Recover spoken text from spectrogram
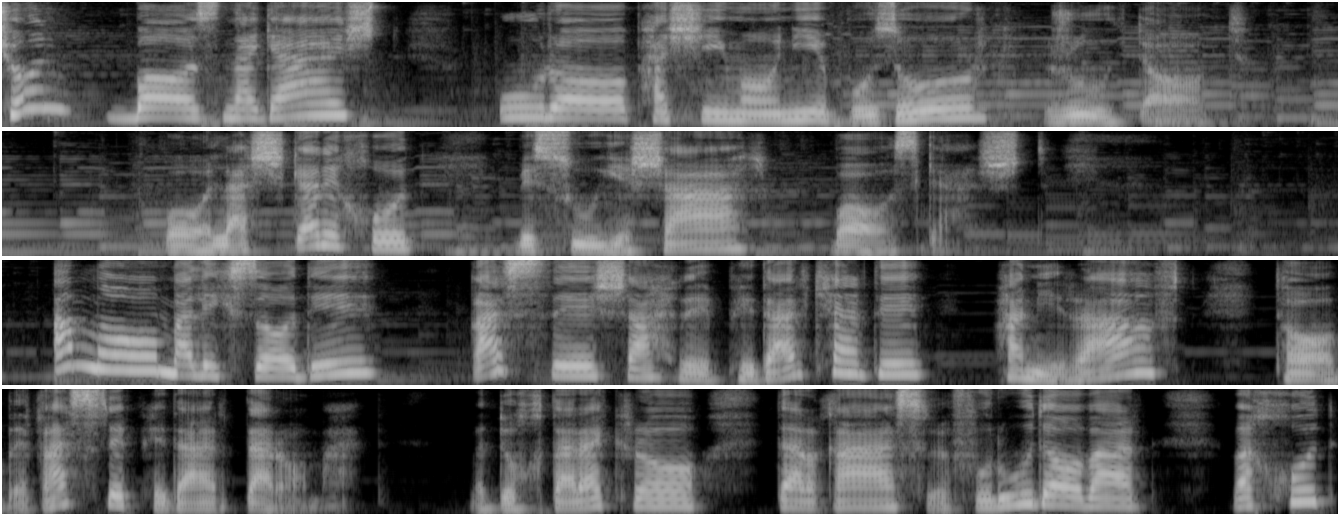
چون باز نگشت او را پشیمانی بزرگ روی داد. با لشکر خود به سوی شهر بازگشت. اما ملکزاده قصد شهر پدر کرده همی رفت تا به قصر پدر درآمد و دخترک را در قصر فرود آورد و خود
